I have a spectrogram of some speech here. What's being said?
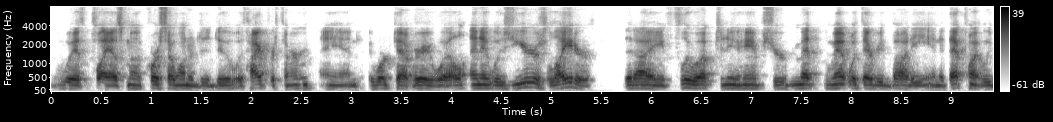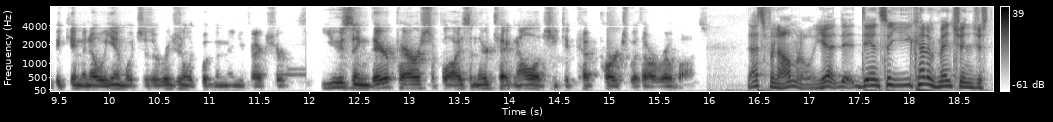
with plasma, of course I wanted to do it with hypertherm, and it worked out very well. And it was years later that I flew up to New Hampshire, met met with everybody, and at that point we became an OEM, which is original equipment manufacturer, using their power supplies and their technology to cut parts with our robots. That's phenomenal. Yeah, Dan. So you kind of mentioned just,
